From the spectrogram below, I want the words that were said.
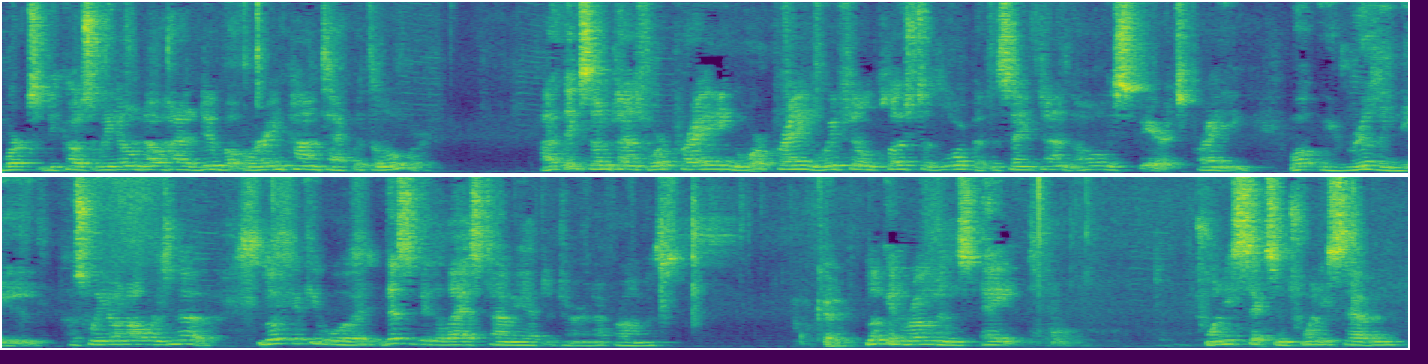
works because we don't know how to do, but we're in contact with the Lord. I think sometimes we're praying, we're praying, we're feeling close to the Lord, but at the same time, the Holy Spirit's praying what we really need because we don't always know. Look, if you would, this will be the last time you have to turn, I promise. Okay. Look in Romans 8, 26 and 27.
